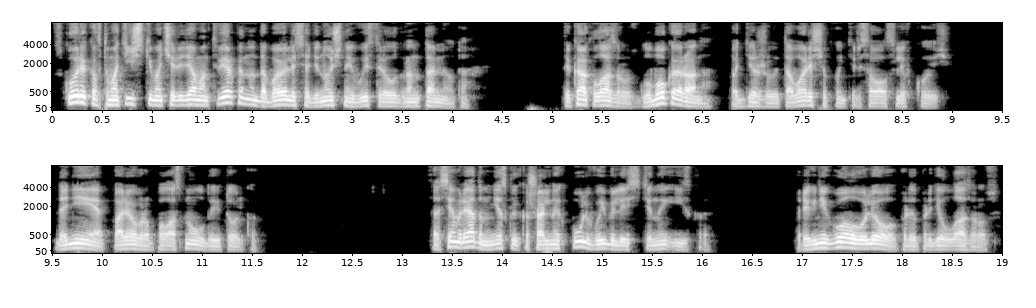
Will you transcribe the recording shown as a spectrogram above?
Вскоре к автоматическим очередям Антверпена добавились одиночные выстрелы гранатомета. «Ты как, Лазарус, глубокая рана?» — поддерживая товарища, поинтересовался Левкович. «Да нет, по ребрам полоснул, да и только». Совсем рядом несколько шальных пуль выбили из стены искры. «Пригни голову, Лёва», — предупредил Лазарус.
